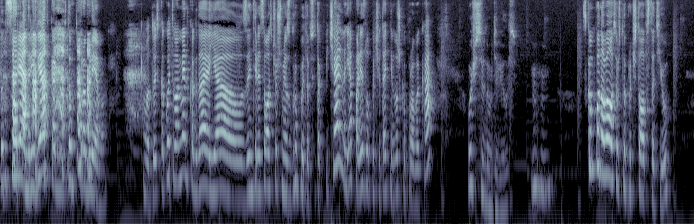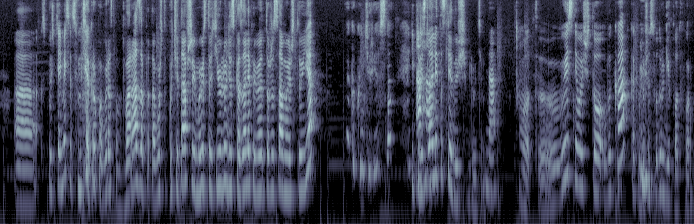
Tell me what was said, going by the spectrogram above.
Тут сорян, ребят, как бы в том-то проблема. Вот, то есть какой-то момент, когда я заинтересовалась, что ж у меня с группой это все так печально, я полезла почитать немножко про ВК. Очень сильно удивилась. Мгм. Скомпоновала все, что я прочитала в статью. А, спустя месяц у меня группа выросла в два раза, потому что прочитавшие мою статью люди сказали примерно то же самое, что и я. Ой, как интересно. И Ага. переслали это следующим людям. Да. Вот. э, Выяснилось, что ВК, как и большинство других платформ,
